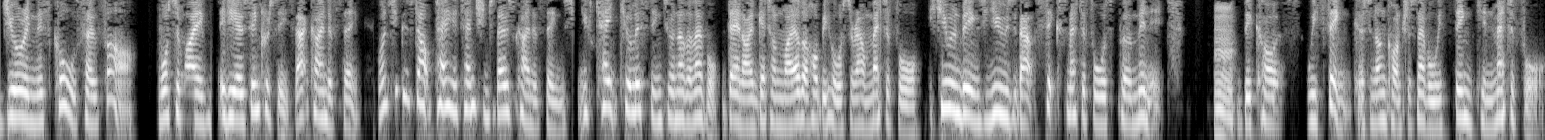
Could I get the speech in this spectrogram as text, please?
during this call so far? What are my idiosyncrasies? That kind of thing. Once you can start paying attention to those kind of things, you take your listening to another level. Then I get on my other hobby horse around metaphor. Human beings use about six metaphors per minute mm. because we think at an unconscious level, we think in metaphor.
